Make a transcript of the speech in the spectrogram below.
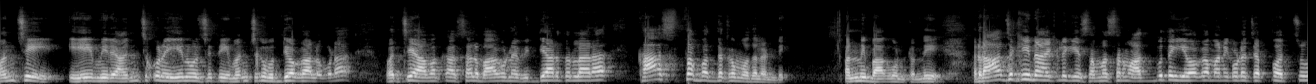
మంచి ఏ మీరు ఎంచుకున్న యూనివర్సిటీ మంచిగా ఉద్యోగాలు కూడా వచ్చే అవకాశాలు బాగున్నాయి విద్యార్థులారా కాస్త బద్ధకం వదలండి. అన్నీ బాగుంటుంది. రాజకీయ నాయకుడికి ఈ సంవత్సరం అద్భుత యోగం అని కూడా చెప్పవచ్చు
